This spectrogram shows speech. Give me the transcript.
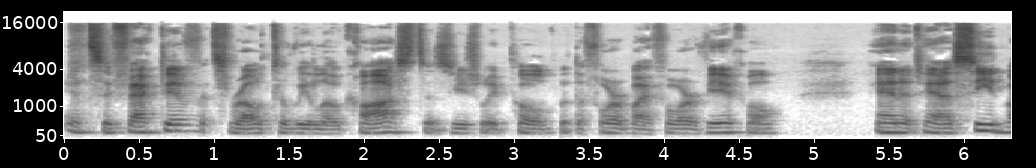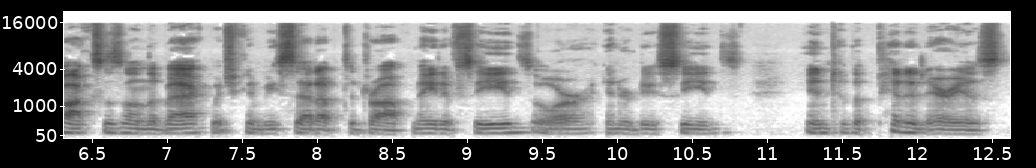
it's effective, it's relatively low cost, it's usually pulled with a 4x4 vehicle, and it has seed boxes on the back which can be set up to drop native seeds or introduce seeds into the pitted areas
